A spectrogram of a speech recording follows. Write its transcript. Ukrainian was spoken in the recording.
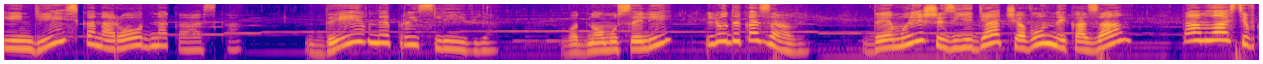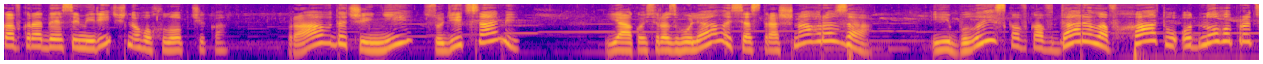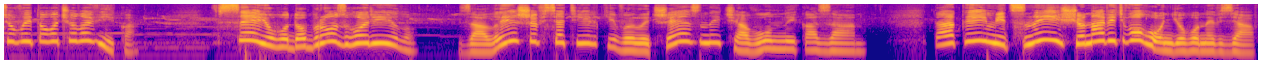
Індійська народна казка. Дивне прислів'я. В одному селі люди казали, де миші з'їдять чавунний казан, там ластівка вкраде семирічного хлопчика. Правда чи ні, судіть самі. Якось розгулялася страшна гроза, і блискавка вдарила в хату одного працьовитого чоловіка. Все його добро згоріло. Залишився тільки величезний чавунний казан. Такий міцний, що навіть вогонь його не взяв.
